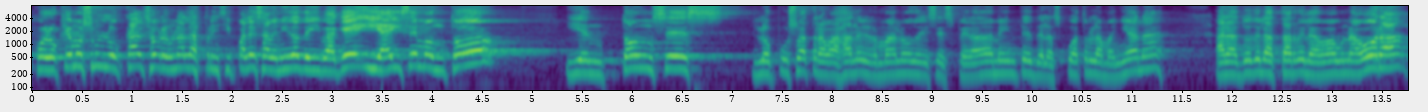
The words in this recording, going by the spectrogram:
coloquemos un local sobre una de las principales avenidas de Ibagué y ahí se montó Y entonces lo puso a trabajar el hermano desesperadamente desde las 4 de la mañana, a las 2 de la tarde le daba una hora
